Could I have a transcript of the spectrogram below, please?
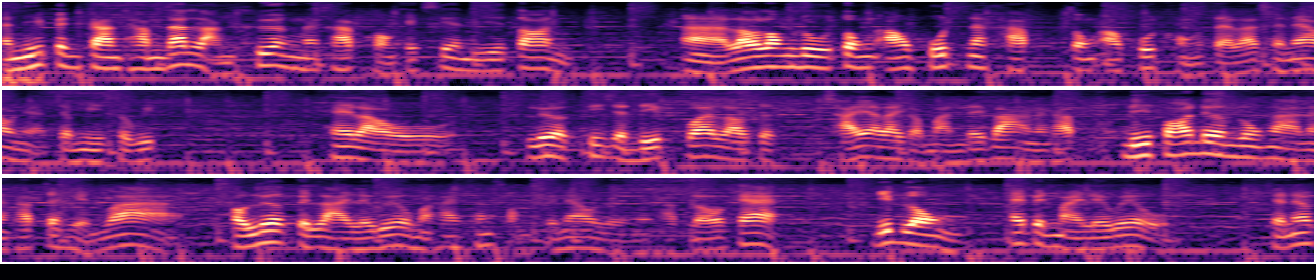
อันนี้เป็นการทำด้านหลังเครื่องนะครับของ e x i o n Digital อ่าเราลองดูตรง Output นะครับ ตรง Output ของแต่ละ Channel เนี่ยจะมีสวิตช์ให้เรา เลือกที่จะดิฟว่าเราจะใช้อะไรกับมันได้บ้างนะครับ Default เดิมโรงงานนะครับจะเห็นว่าเขาเลือกเป็น Line Level มาให้ทั้ง2 Channel เลยนะครับเราก็แค่ดิฟลงให้เป็น My Level Channel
